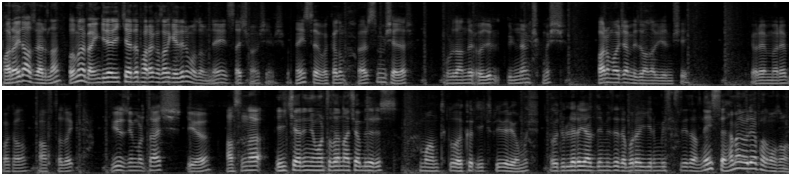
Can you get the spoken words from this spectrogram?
Parayı da az verdi lan. O zaman ben gider ilk yerde para kazar gelirim o zaman. Ne saçma bir şeymiş bu. Neyse bakalım versin bir şeyler. Buradan da ödül ünlem çıkmış. Var mı hocam bizim alabileceğim bir şey? Görevlere bakalım. Haftalık 100 yumurta aç diyor. Aslında ilk yerin yumurtalarını açabiliriz. Mantıklı olarak 40 XP veriyormuş. Ödüllere geldiğimizde de buraya 25 XP tamam. Neyse hemen öyle yapalım o zaman.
